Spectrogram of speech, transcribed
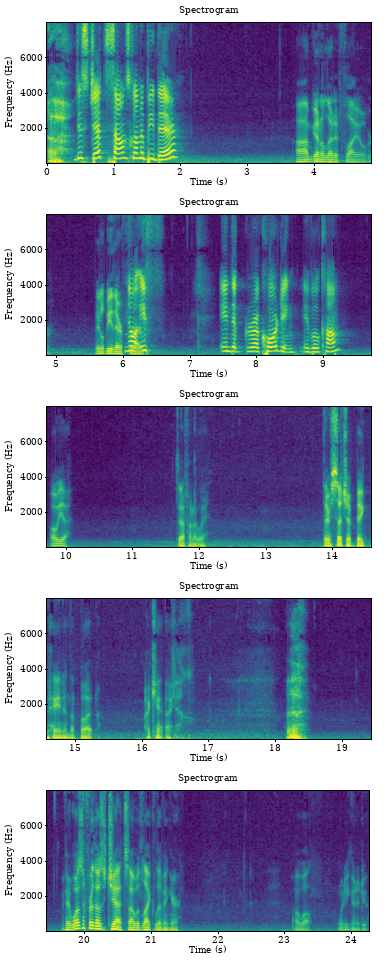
This jet sounds gonna be there. I'm going to let it fly over. It'll be there for No, if in the recording it will come. Oh yeah. Definitely. They're such a big pain in the butt. I can't I, Ugh. If it wasn't for those jets, I would like living here. Oh well. What are you going to do?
